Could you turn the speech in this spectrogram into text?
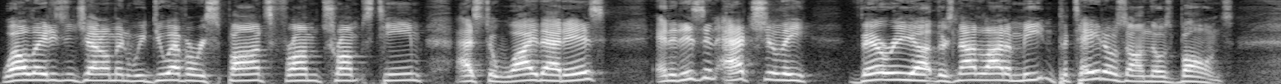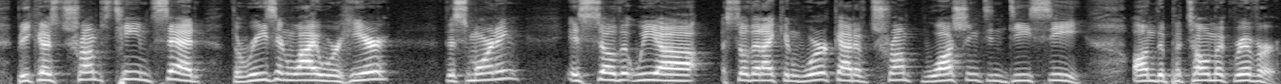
Well, ladies and gentlemen, we do have a response from Trump's team as to why that is. And it isn't actually very, uh, there's not a lot of meat and potatoes on those bones. Because Trump's team said the reason why we're here this morning is so that we uh so that I can work out of Trump Washington D.C. on the Potomac River.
